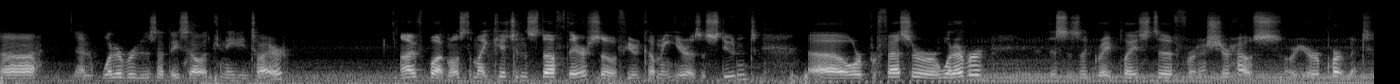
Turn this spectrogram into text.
uh, and whatever it is that they sell at Canadian Tire, I've bought most of my kitchen stuff there, so if you're coming here as a student, uh, or professor, or whatever, this is a great place to furnish your house or your apartment.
